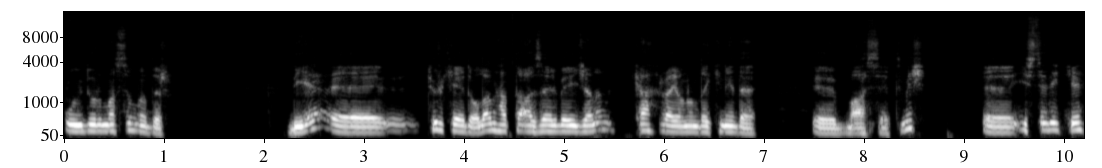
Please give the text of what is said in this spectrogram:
uydurması mıdır? Diye e, Türkiye'de olan hatta Azerbaycan'ın Kah rayonundakini de e, bahsetmiş. E, istedik ki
